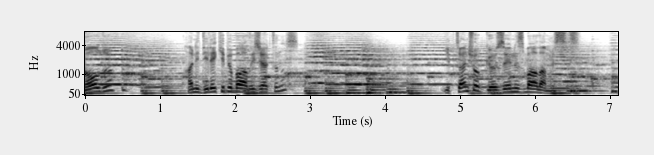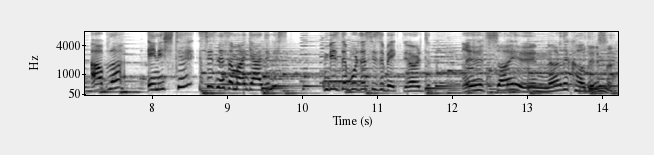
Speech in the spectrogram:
Ne oldu? Hani dilek ipi bağlayacaktınız? İpten çok gözleriniz bağlanmış sizin. Abla, enişte, siz ne zaman geldiniz? Biz de burada sizi bekliyorduk. Evet, sahi e, nerede kaldınız? Gidelim mi?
